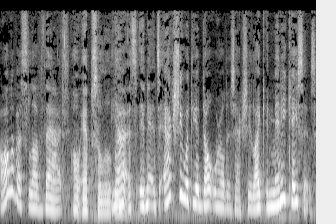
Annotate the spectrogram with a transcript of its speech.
all of us love that. Oh, absolutely. Yeah, it's and it's actually what the adult world is actually like in many cases,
